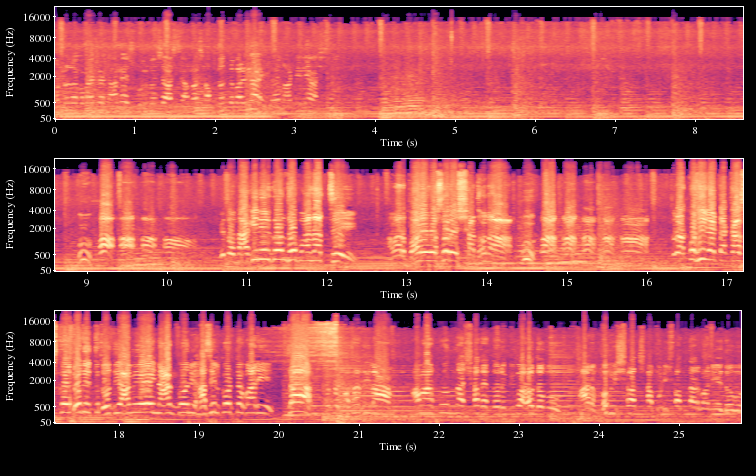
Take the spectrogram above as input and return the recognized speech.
অন্যরকম একটা গানে সুর ভেসে আসছে আমরা সাপ ধরতে পারি নাই মাটি নিয়ে আসছি। এ তো নাগিনীর গন্ধ পাওয়া আমার বারো বছরের সাধনা। তোরা কঠিন একটা কাজ করে যদি যদি আমি এই নাগমণি হাসিল করতে পারি, যা, তোকে কথা দিলাম। আমার কন্যার সাথে তোর বিবাহ দেবো, আর ভবিষ্যৎ সাপুরি সত্তার বানিয়ে দেবো।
